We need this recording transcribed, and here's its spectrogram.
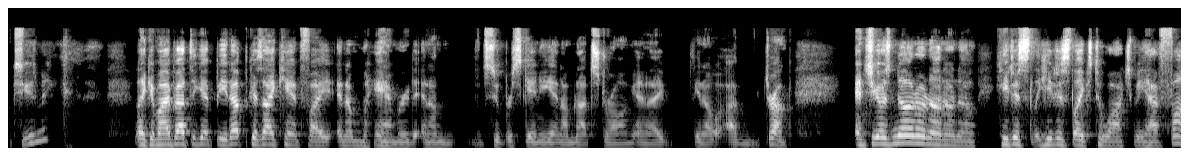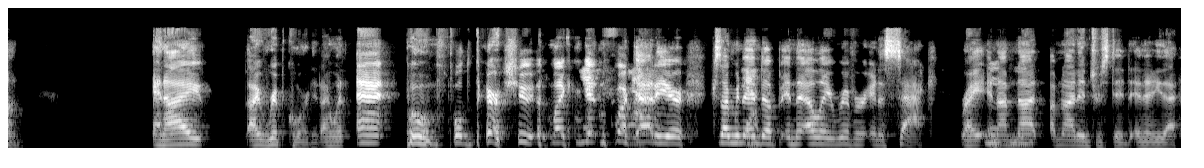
excuse me? like, am I about to get beat up? Because I can't fight and I'm hammered and I'm super skinny and I'm not strong and I, you know, I'm drunk. And she goes, no, no, no, no, no. He just he just likes to watch me have fun. And I I ripcorded. I went, eh, boom, pulled the parachute. I'm like, I'm getting the fuck Yeah. out of here because I'm gonna Yeah. end up in the LA River in a sack, right? And I'm Mhm. not I'm not interested in any of that.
